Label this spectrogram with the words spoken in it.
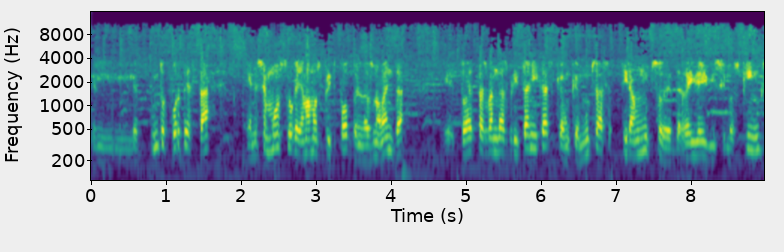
el- el punto fuerte está en ese monstruo que llamamos Britpop en los 90, eh, todas estas bandas británicas que aunque muchas tiran mucho de, de Ray Davis y los Kings,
